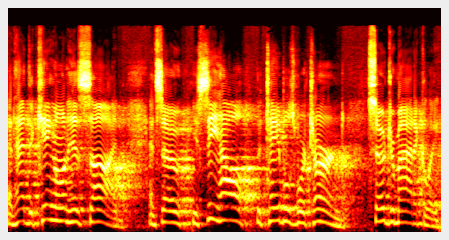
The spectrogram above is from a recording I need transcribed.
and had the king on his side. And so you see how the tables were turned so dramatically.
